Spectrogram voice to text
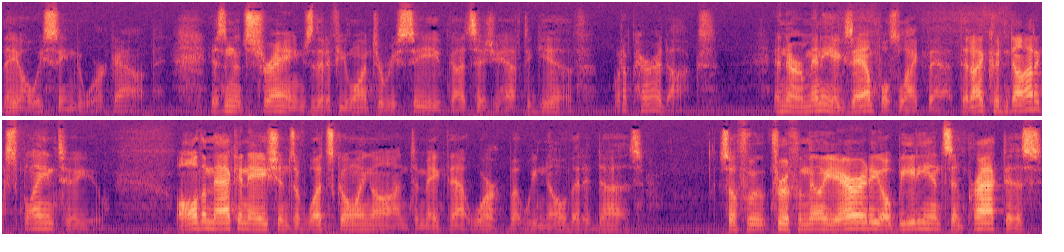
they always seem to work out. Isn't it strange that if you want to receive, God says you have to give? What a paradox. And there are many examples like that that I could not explain to you. All the machinations of what's going on to make that work, but we know that it does. So, through familiarity, obedience, and practice,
